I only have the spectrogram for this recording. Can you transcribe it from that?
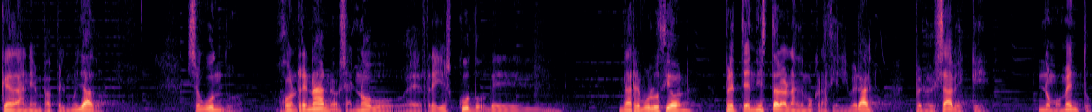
quedan en papel mollado. Segundo, Juan Renan, o sea, novo eh, rei escudo de, da revolución, pretende instalar a democracia liberal, pero él sabe que no momento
